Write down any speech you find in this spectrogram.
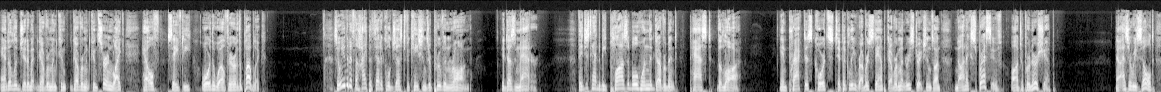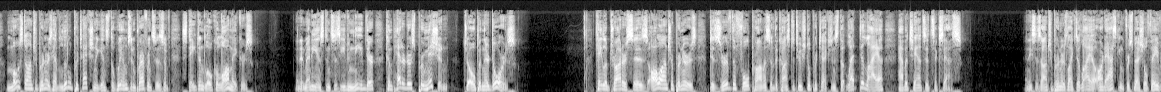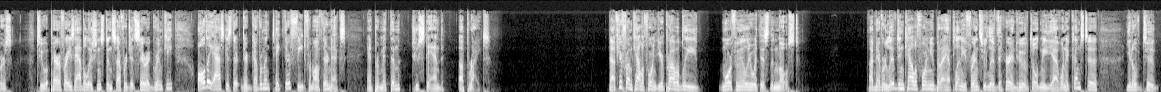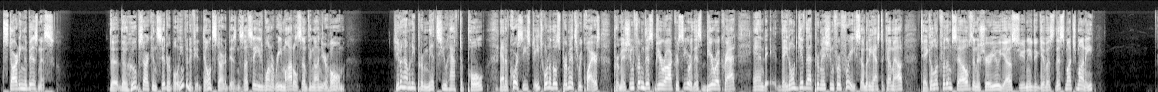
and a legitimate government con- government concern like health, safety, or the welfare of the public. So even if the hypothetical justifications are proven wrong, it doesn't matter. They just had to be plausible when the government passed the law. In practice, courts typically rubber stamp government restrictions on non expressive entrepreneurship. Now, as a result, most entrepreneurs have little protection against the whims and preferences of state and local lawmakers, and in many instances, even need their competitors' permission to open their doors. Caleb Trotter says all entrepreneurs deserve the full promise of the constitutional protections that let Delia have a chance at success. And he says entrepreneurs like Delia aren't asking for special favors. To paraphrase abolitionist and suffragette Sarah Grimke, all they ask is that their government take their feet from off their necks and permit them to stand upright. Now, if you're from California, you're probably more familiar with this than most. I've never lived in California, but I have plenty of friends who live there and who have told me, yeah, when it comes to, you know, to starting a business, the the hoops are considerable. Even if you don't start a business, let's say you want to remodel something on your home. Do you know how many permits you have to pull? And of course, each, each one of those permits requires permission from this bureaucracy or this bureaucrat, and they don't give that permission for free. Somebody has to come out, take a look for themselves, and assure you, yes, you need to give us this much money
